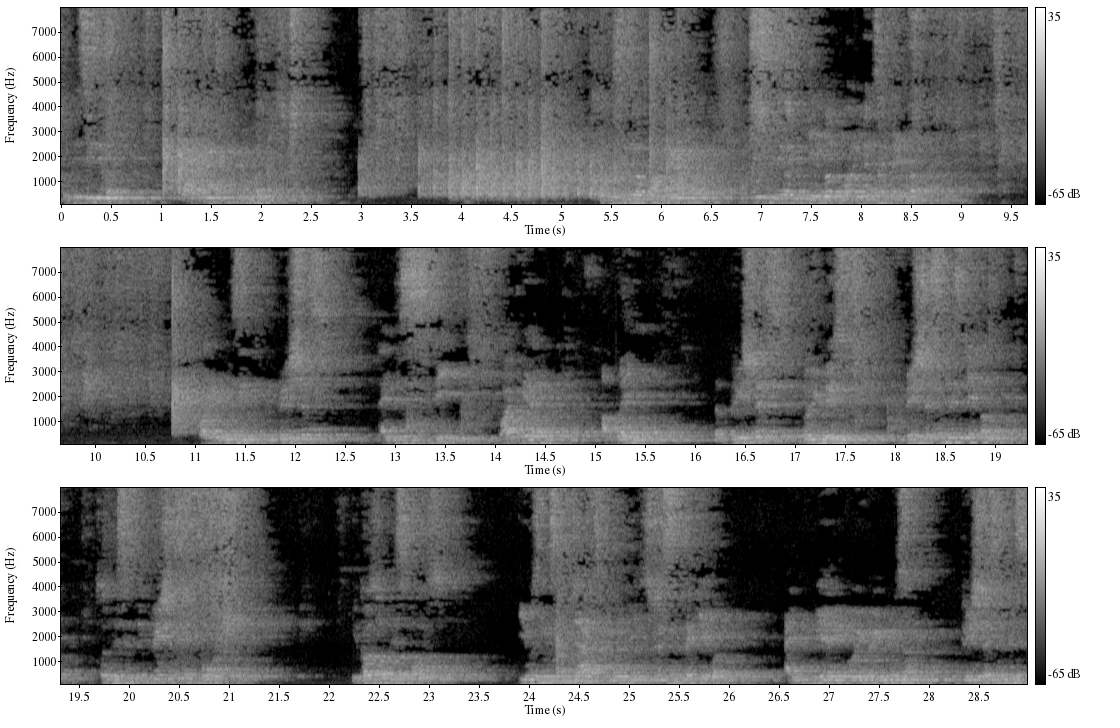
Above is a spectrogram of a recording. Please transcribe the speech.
So this is your concrete member. So this is your concrete member. This is your cable or you can say member for pressures and this is the what we are applying the pressures to reduce pressures in this cable. So this is the pressures in force because of this force, using some jacks, we will be stressing the cable and we are going to use some pre-stressing this.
